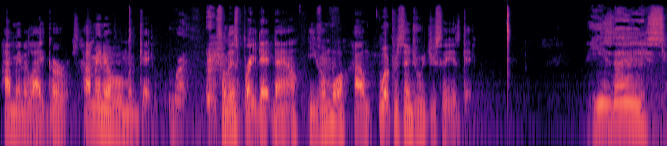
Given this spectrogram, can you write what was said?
how many like girls? How many of them are gay? Right. So let's break that down even more. How what percentage would you say is gay? These days,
